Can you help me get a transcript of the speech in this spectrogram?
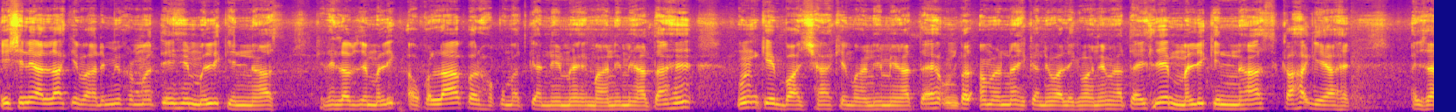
اس لیے اللہ کے بارے میں فرماتے ہیں، ملک الناس۔ کہتے ہیں، لفظ ملک اقلاع پر حکومت کرنے میں معنی میں آتا ہے ان کے بادشاہ کے معنی میں آتا ہے، ان پر امر نہیں کرنے والے کے معنی میں آتا ہے۔ اس لیے ملک الناس کہا گیا ہے۔ ایسا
